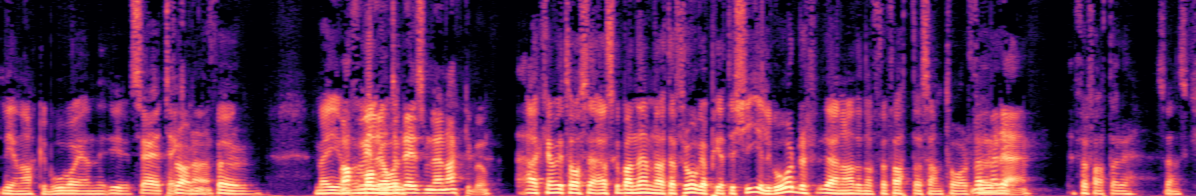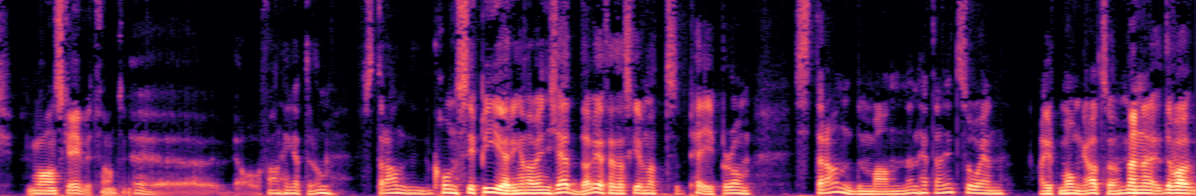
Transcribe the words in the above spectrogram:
Lena Ackebo var en i Serietecknare. för mig Varför vill du inte år. bli som Lena Ackebo? Här kan vi ta sen. Jag ska bara nämna att jag frågade Peter Kilgård där han hade något författarsamtal för Vem är det? författare, svensk. Vad har han skrivit för någonting? Eh, ja, vad fan heter de? strand, koncipieringen av en gädda vet jag att jag skrev något paper om. Strandmannen, hette han inte så en? Han har gjort många alltså. Men eh, det var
